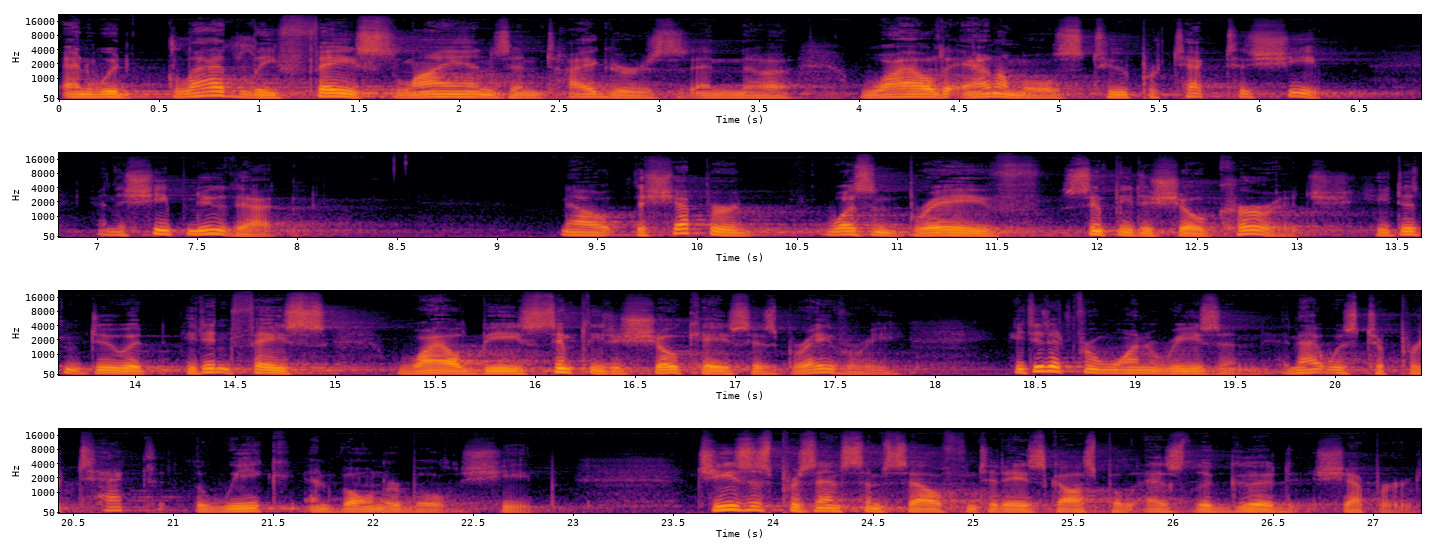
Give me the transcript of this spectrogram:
and would gladly face lions and tigers and uh, wild animals to protect his sheep. And the sheep knew that. Now, the shepherd wasn't brave simply to show courage. He didn't do it, he didn't face wild beasts simply to showcase his bravery. He did it for one reason, and that was to protect the weak and vulnerable sheep. Jesus presents himself in today's gospel as the good shepherd.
